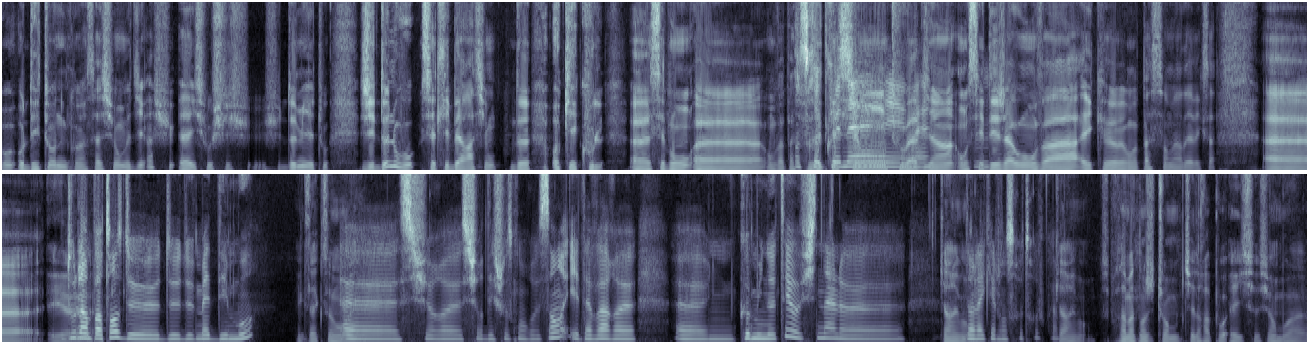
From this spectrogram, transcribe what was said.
au, au détour d'une conversation, me dit Ah, je suis ace ou je suis, je, suis- je suis demi et tout. J'ai de nouveau cette libération de Ok, cool, euh, c'est bon, euh, on va pas On se se poser de questions, tout va bien, on sait Mm. déjà où on va et qu'on va pas s'emmerder avec ça. Euh, D'où euh, l'importance de, de, de mettre des mots Exactement. ouais. sur, sur des choses qu'on ressent et d'avoir euh, euh, une communauté au final Carrément. dans laquelle on se retrouve. Quoi. Carrément. C'est pour ça maintenant j'ai toujours mon petit drapeau Ace sur moi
